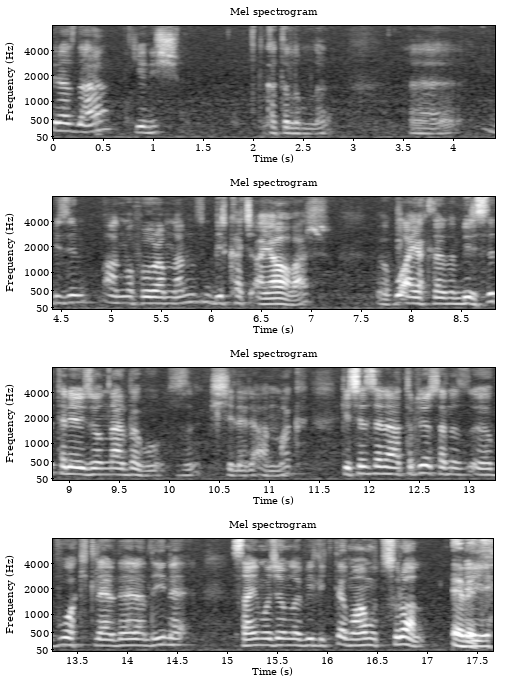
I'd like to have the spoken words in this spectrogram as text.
biraz daha geniş, katılımlı. Ee, bizim anma programlarımızın birkaç ayağı var. Ee, Bu ayaklarının birisi de televizyonlarda bu kişileri anmak. Geçen sene hatırlıyorsanız e, bu vakitlerde herhalde yine Sayın Hocam'la birlikte Mahmut Sural Evet.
